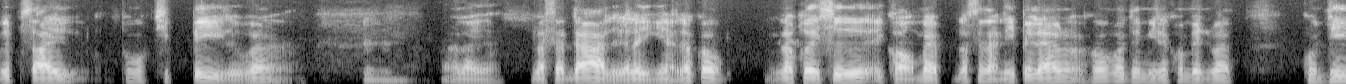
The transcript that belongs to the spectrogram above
เว็บไซต์ พวกชิปปี้หรือว่าอืมอะไรลาซาด้าหรืออะไรอย่างเงี้ย แล้วก็ เราเคยซื้อไอ้ของแบบลักษณะนี้ไปแล้วเนอะเขาก็จะมี recommend ว่า คนที่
